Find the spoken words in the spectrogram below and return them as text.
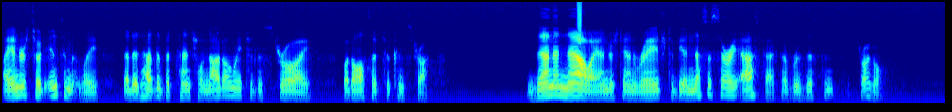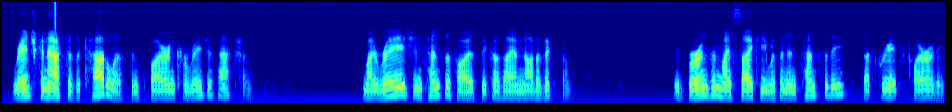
I understood intimately that it had the potential not only to destroy, but also to construct. Then and now I understand rage to be a necessary aspect of resistance struggle. Rage can act as a catalyst inspiring courageous action. My rage intensifies because I am not a victim. It burns in my psyche with an intensity that creates clarity.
